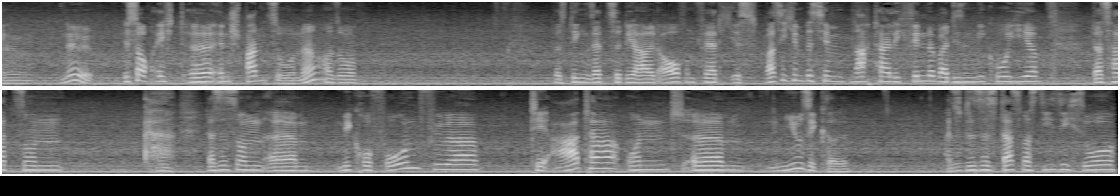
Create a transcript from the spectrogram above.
äh, nö, ist auch echt äh, entspannt so, ne? Also das Ding setzt du dir halt auf und fertig ist. Was ich ein bisschen nachteilig finde bei diesem Mikro hier, das hat so ein, das ist so ein ähm, Mikrofon für Theater und ähm, Musical. Also das ist das, was die sich so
